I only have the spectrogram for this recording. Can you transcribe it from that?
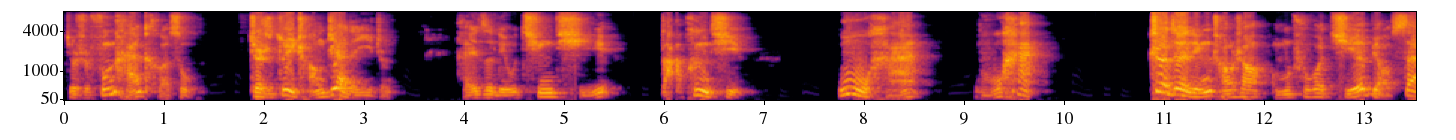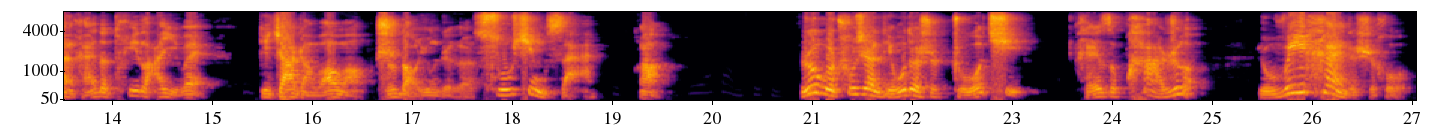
就是风寒咳嗽，这是最常见的一种，孩子流清涕、打喷嚏。恶寒无汗，这在临床上，我们除了解表散寒的推拿以外，给家长往往指导用这个苏杏散啊。如果出现流的是浊气，孩子怕热，有微汗的时候，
